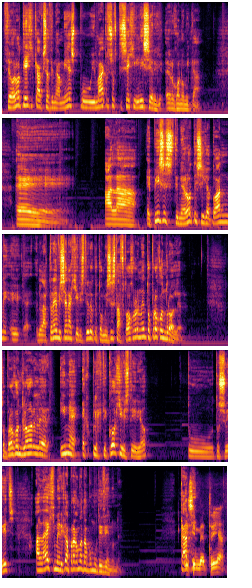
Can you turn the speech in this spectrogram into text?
θεωρώ ότι έχει κάποιες αδυναμίες που η Microsoft τις έχει λύσει εργ- εργονομικά. Ε, αλλά επίσης στην ερώτηση για το αν ε, ε, λατρεύεις ένα χειριστήριο και το μισείς ταυτόχρονα είναι το Pro Controller. Το Pro Controller είναι εκπληκτικό χειριστήριο του, του Switch αλλά έχει μερικά πράγματα που μου τη δίνουν. Η συμμετρία.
